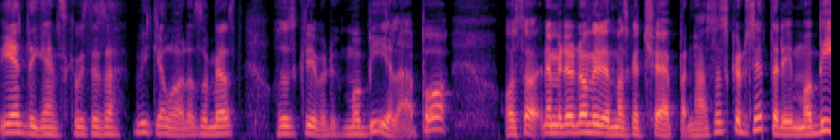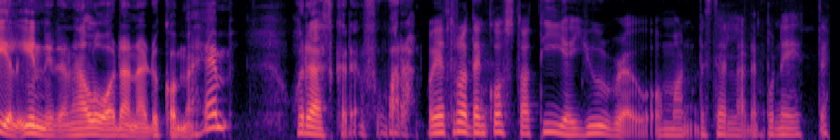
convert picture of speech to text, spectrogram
egentligen ska vi säga så här, vilken låda som helst. Och så skriver du mobiler på. Och så, nej men de- de vill att man ska köpa den här. Så ska du sätta din mobil in i den här lådan när du kommer hem. Och där ska den få vara. Och jag tror att den kostar 10 euro om man beställer den på nätet.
